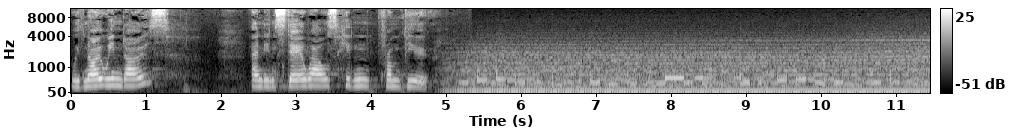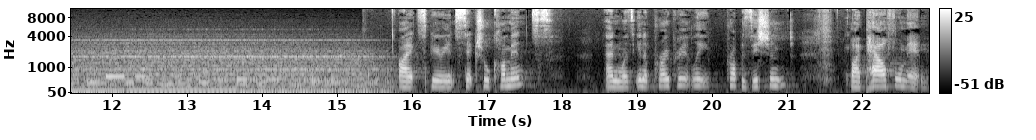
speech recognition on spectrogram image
with no windows and in stairwells hidden from view. I experienced sexual comments and was inappropriately propositioned by powerful men.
